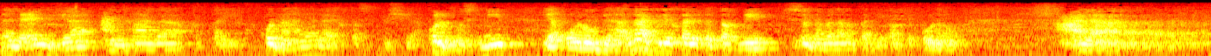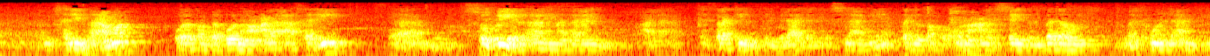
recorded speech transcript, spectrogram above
فالعلم جاء عن هذا الطريق. قلنا هذا لا يختص بالشيعة. كل المسلمين يقولون بها لكن يختلف التطبيق. السنة مثلا قد يطبقونه على الخليفة عمر ويطبقونه على آخرين آه، الصوفية الآن مثلا على ركين في البلاد الإسلامية آه، قد يطبقون على السيد البدوي مدفون الآن في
